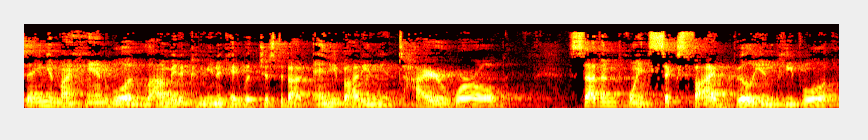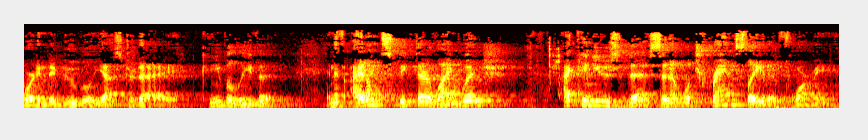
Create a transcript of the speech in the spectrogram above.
thing in my hand will allow me to communicate with just about anybody in the entire world. 7.65 billion people, according to Google yesterday. Can you believe it? And if I don't speak their language, I can use this and it will translate it for me.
